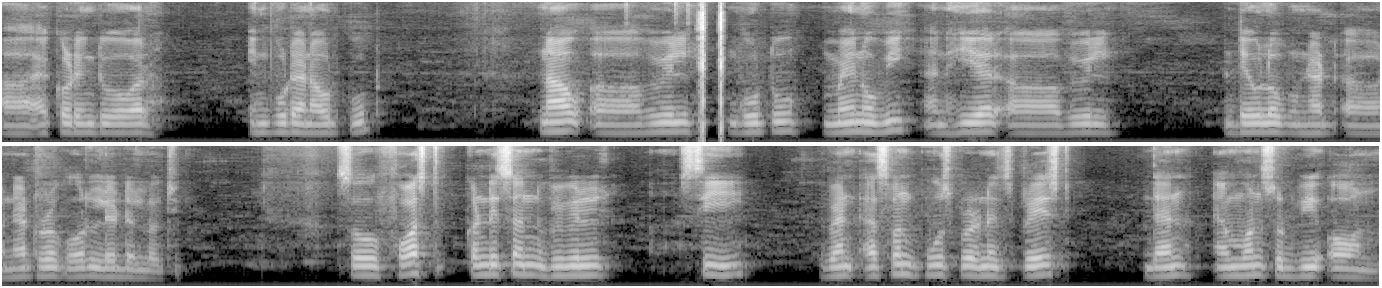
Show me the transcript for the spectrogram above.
uh, according to our input and output. Now uh, we will go to main OB and here uh, we will develop net, uh, network or ladder logic. So first condition we will see when s1 push button is pressed then m1 should be on.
